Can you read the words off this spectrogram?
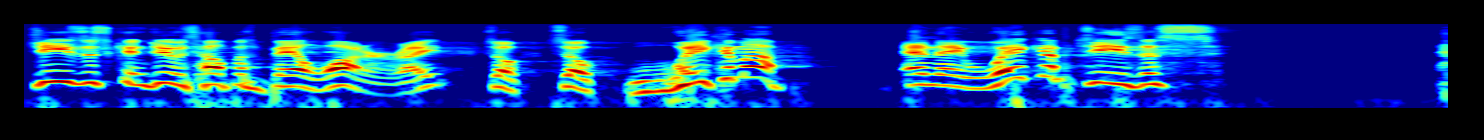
Jesus can do is help us bail water, right? So, so wake him up. And they wake up Jesus.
